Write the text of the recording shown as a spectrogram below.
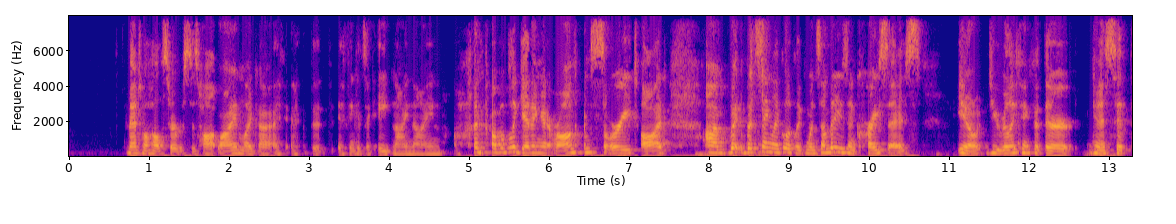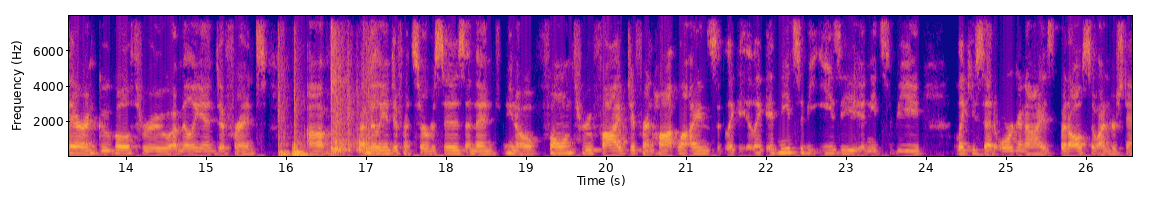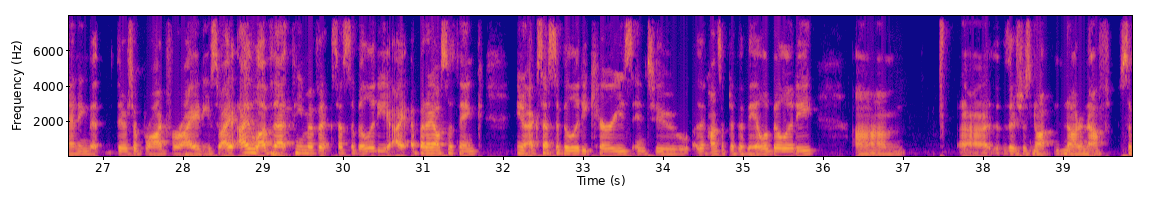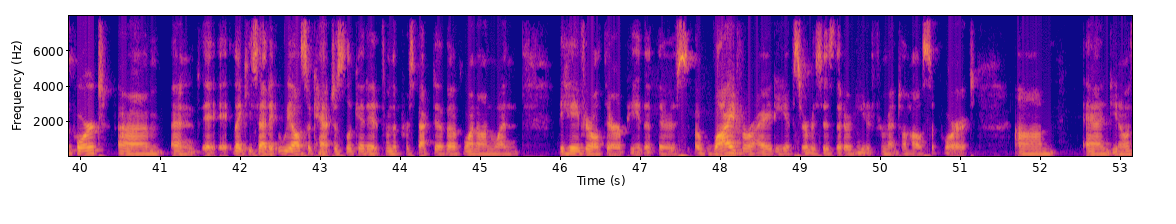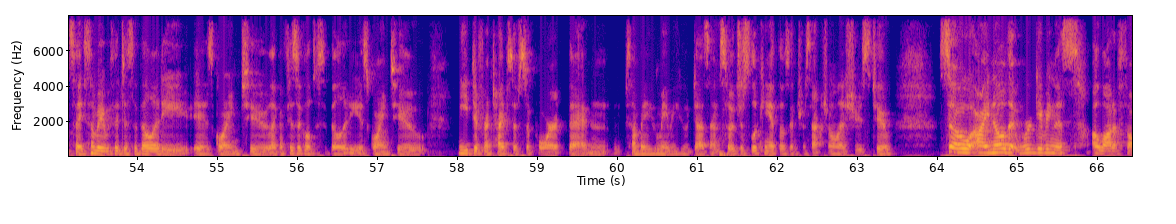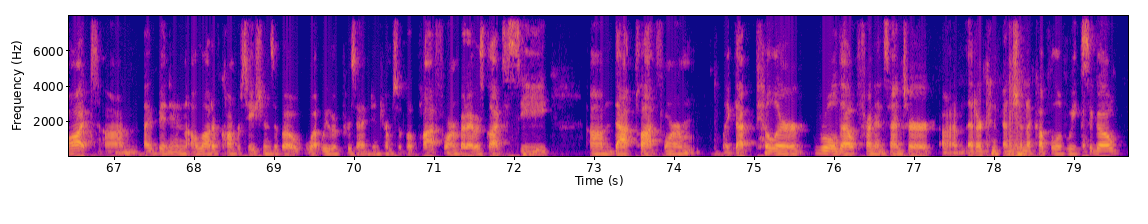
mental health services hotline. Like uh, I, I, think it's like 899 i'm probably getting it wrong. I'm sorry todd. Um, but but saying like look like when somebody's in crisis you know do you really think that they're going to sit there and google through a million different um, a million different services and then you know phone through five different hotlines? Like like it needs to be easy. It needs to be like you said, organized, but also understanding that there's a broad variety. So I, I love that theme of accessibility. I, but I also think, you know, accessibility carries into the concept of availability. Um, uh, there's just not not enough support, um, and it, it, like you said, it, we also can't just look at it from the perspective of one-on-one behavioral therapy. That there's a wide variety of services that are needed for mental health support. Um, and you know let's say somebody with a disability is going to like a physical disability is going to need different types of support than somebody who maybe who doesn't. So just looking at those intersectional issues too. So i know that we're giving this a lot of thought. Um, i've been in a lot of conversations about what we would present in terms of a platform but i was glad to see um, that platform like that pillar rolled out front and center um, at our convention a couple of weeks ago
